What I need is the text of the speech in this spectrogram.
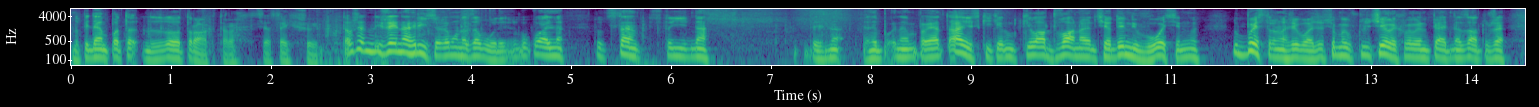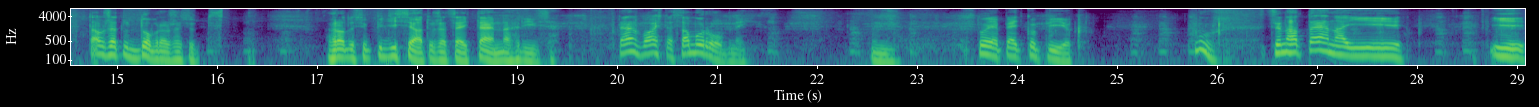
Ну, підемо по до того трактора. Цей він. Та вже, вже й нагрівся, вже можна заводити. Буквально тут стенд стоїть на. Десь на, не, не пам'ятаю скільки, ну кіла 2, навіть чи 1,8. Ну, ну швидко нагрівається. Ось ми включили хвилин 5 назад, уже, та вже тут добре, вже тут градусів 50 уже цей тен нагрівся. Тен, бачите, саморобний. Стоїть 5 копійок. Ну, ціна тена і, і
